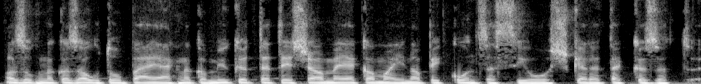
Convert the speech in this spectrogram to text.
azoknak az autópályáknak a működtetése, amelyek a mai napig koncesziós keretek között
